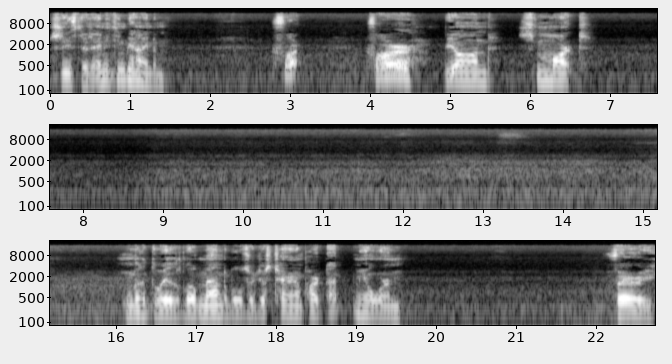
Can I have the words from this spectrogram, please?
to see if there's anything behind him. Far, far beyond smart. And look at the way those little mandibles are just tearing apart that mealworm. Very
